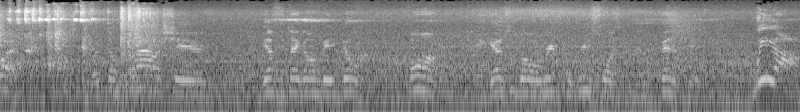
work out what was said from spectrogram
what? With them plowshares, guess what they're gonna be doing? Farming. And guess who's gonna reap the resources and the benefits? We are.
